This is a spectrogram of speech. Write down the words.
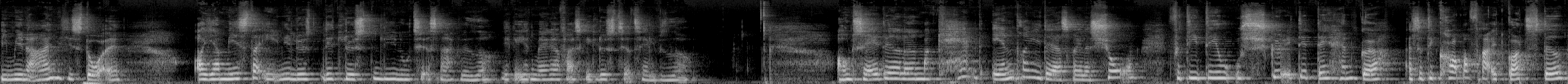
i min egen historie. Og jeg mister egentlig lyst, lidt lysten lige nu til at snakke videre. Jeg, jeg mærker, at jeg faktisk ikke lyst til at tale videre. Og hun sagde, at det havde lavet en markant ændring i deres relation, fordi det er jo uskyldigt, det han gør. Altså det kommer fra et godt sted.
